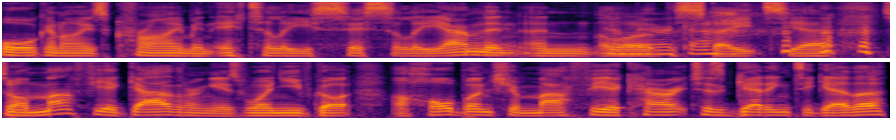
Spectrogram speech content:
organized crime in Italy, Sicily, and in, Right. in a lot of the states. Yeah. so a mafia gathering is when you've got a whole bunch of mafia characters getting together.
